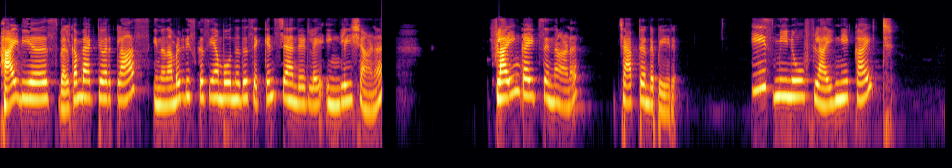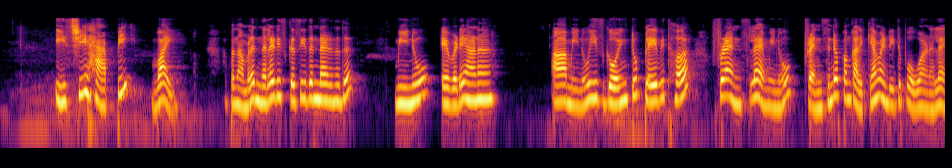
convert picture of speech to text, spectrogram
Hi dears welcome back to our class ഇന്ന് നമ്മൾ ഡിസ്കസ് ചെയ്യാൻ പോകുന്നത് സെക്കൻഡ് സ്റ്റാൻഡേർഡിലെ ഇംഗ്ലീഷ് ആണ്. ഫ്ലൈയിങ് കൈറ്റ്സ് എന്നാണ് ചാപ്റ്ററിന്റെ പേര്. Is Minu flying a kite is she happy why അപ്പൊ നമ്മൾ ഇന്നലെ ഡിസ്കസ് ചെയ്തിട്ടുണ്ടായിരുന്നത് മീനു എവിടെയാണ്? ആ Minu is going to play with her friends അല്ലേ മീനു ഫ്രണ്ട്സിന്റെ ഒപ്പം കളിക്കാൻ വേണ്ടിയിട്ട് പോവുകയാണ് അല്ലേ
